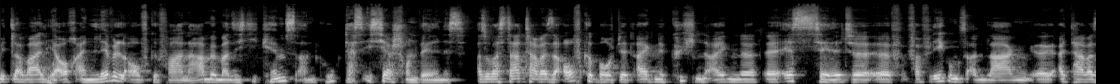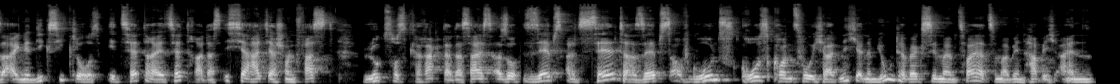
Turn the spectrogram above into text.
mittlerweile ja auch ein Level aufgefahren haben, wenn man sich die Camps anguckt. Das ist ja schon Wellness. Also was da teilweise aufgebaut wird, eigene Küchen, eigene äh, Esszelte, äh, Verpflegungsanlagen, äh, teilweise eigene Dixie-Klos etc. etc. Das ist ja hat ja schon fast Luxuscharakter. Das heißt also selbst als Zelter, selbst auf Groß Großkons, wo ich halt nicht in einem Jugendherbergszimmer im Zweierzimmer bin, habe ich einen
